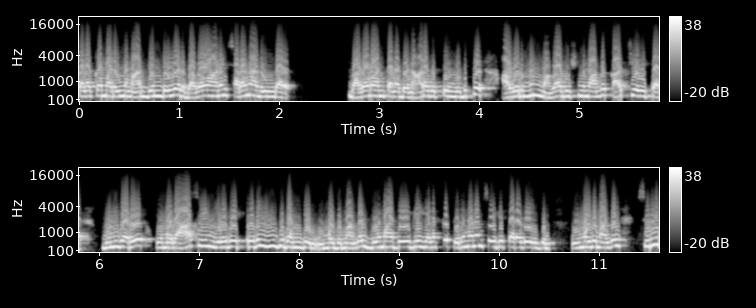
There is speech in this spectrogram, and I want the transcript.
கலக்கமடைந்த மார்க்கண்டேயர் பகவானை சரணடைந்தார். பகவான் தனது நாடகத்தை முடித்து அவர் முன் மகாவிஷ்ணுவாக காட்சியளித்தார். முனிவரே உமது ஆசையை நிறைவேற்றது இங்கு வந்தேன். உமது மகள் பூமாதேவியை எனக்கு திருமணம் செய்து தர வேண்டும். உமது மகள் சிறு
